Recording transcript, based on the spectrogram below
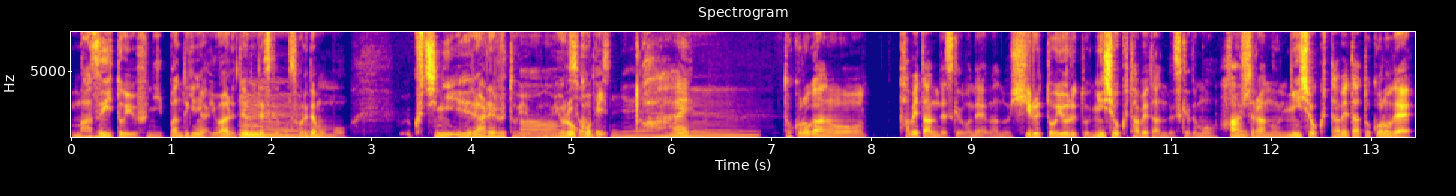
まずいというふうに一般的には言われてるんですけども、うん。それでももう口に入れられるというこの喜び、ね。はい。うん。ところがあの食べたんですけどもねあの昼と夜と2食食べたんですけども、はい。そしたらあの2食食べたところで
